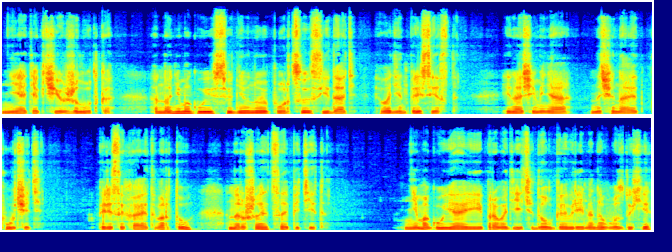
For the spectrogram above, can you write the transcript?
не отягчив желудка, но не могу и всю дневную порцию съедать в один присест, иначе меня начинает пучить, пересыхает во рту, нарушается аппетит. Не могу я и проводить долгое время на воздухе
